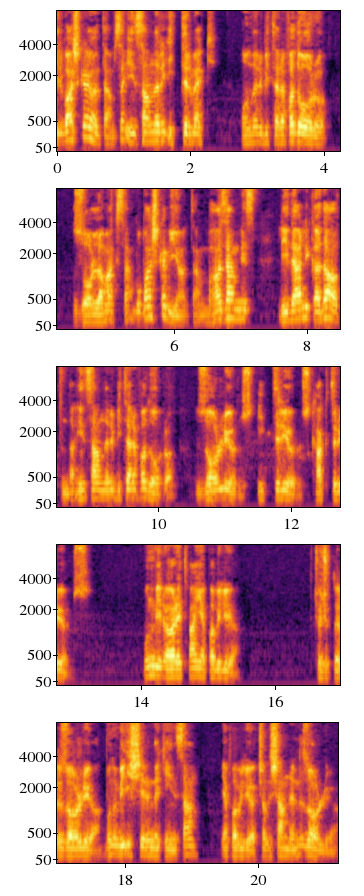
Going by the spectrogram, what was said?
Bir başka yöntemse insanları ittirmek, onları bir tarafa doğru zorlamaksa bu başka bir yöntem. Bazen biz liderlik adı altında insanları bir tarafa doğru zorluyoruz, ittiriyoruz, kaktırıyoruz. Bunu bir öğretmen yapabiliyor. Çocukları zorluyor. Bunu bir iş yerindeki insan yapabiliyor. Çalışanlarını zorluyor.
